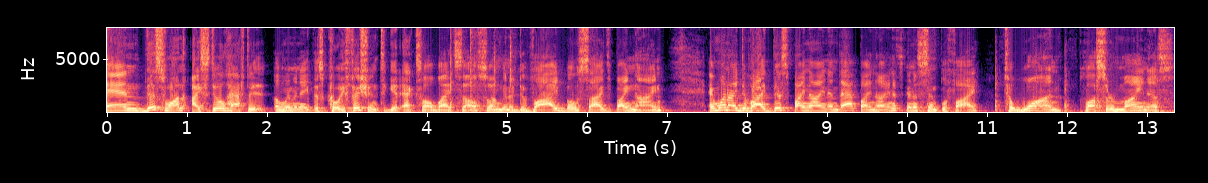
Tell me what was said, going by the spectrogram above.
And this one, I still have to eliminate this coefficient to get x all by itself. So I'm going to divide both sides by 9. And when I divide this by 9 and that by 9, it's going to simplify to 1 plus or minus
